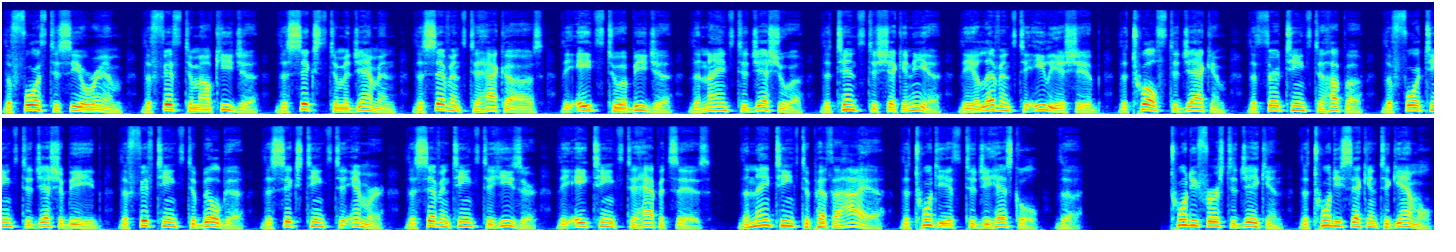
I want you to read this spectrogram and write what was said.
the fourth to Seorim, the fifth to Malchijah, the sixth to Mijamin, the seventh to Hakkoz, the eighth to Abijah, the ninth to Jeshua, the tenth to Shechaniah, the eleventh to Eliashib, the twelfth to Jachim, the thirteenth to Huppah, the fourteenth to Jeshebeab, the fifteenth to Bilgah, the sixteenth to Immer, the seventeenth to Hezir, the eighteenth to Happizzez, the nineteenth to Pethahiah, the twentieth to Jehezkel, the 21st to Jachin, the 22nd to Gamul,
